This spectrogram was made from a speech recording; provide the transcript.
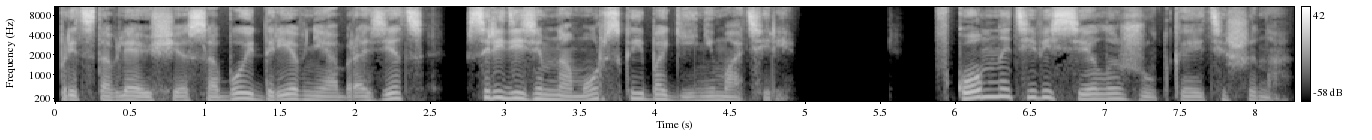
представляющая собой древний образец средиземноморской богини-матери. В комнате висела жуткая тишина.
